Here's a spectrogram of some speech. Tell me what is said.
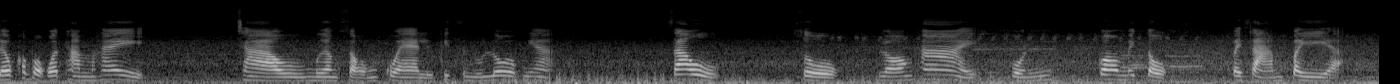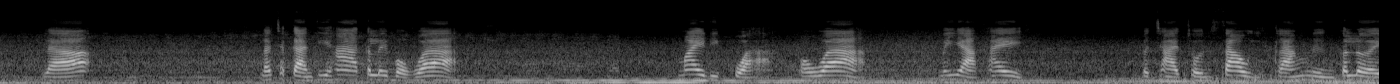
แล้วเขาบอกว่าทำให้ชาวเมืองสองแควหรือพิษณุโลกเนี่ย เศร้าโศก ร้องไห้ ฝนก็ไม่ตกไปสามปีอะแล้วรัชกาลที่ห้าก็เลยบอกว่า ไม่ดีกว่า เพราะว่าไม่อยากให้ประชาชนเศร้าอีกครั้งหนึ่งก็เลย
